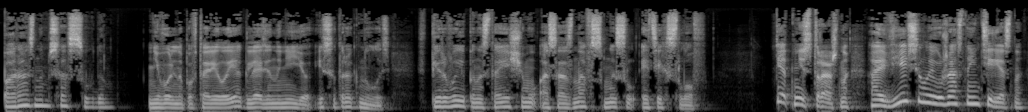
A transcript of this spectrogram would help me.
По разным сосудам, невольно повторила я, глядя на нее, и содрогнулась, впервые по-настоящему осознав смысл этих слов. Нет, не страшно, а весело и ужасно интересно,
